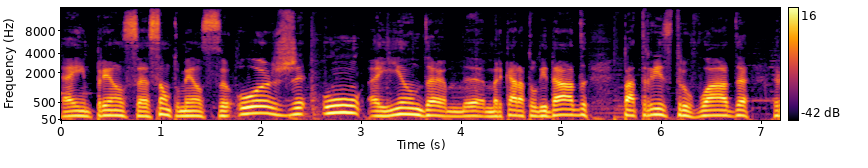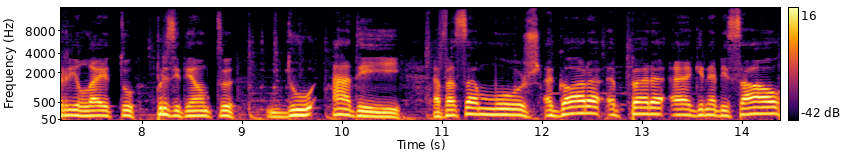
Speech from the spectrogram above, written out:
a imprensa são tomense hoje. Um ainda a marcar a atualidade, Patrício Trovoada, reeleito presidente do ADI. Avançamos agora para a Guiné-Bissau.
